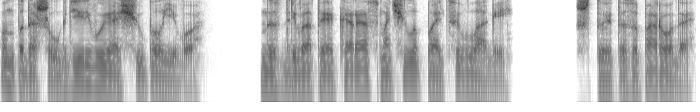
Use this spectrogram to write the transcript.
Он подошел к дереву и ощупал его. Ноздреватая кора смочила пальцы влагой. Что это за порода?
